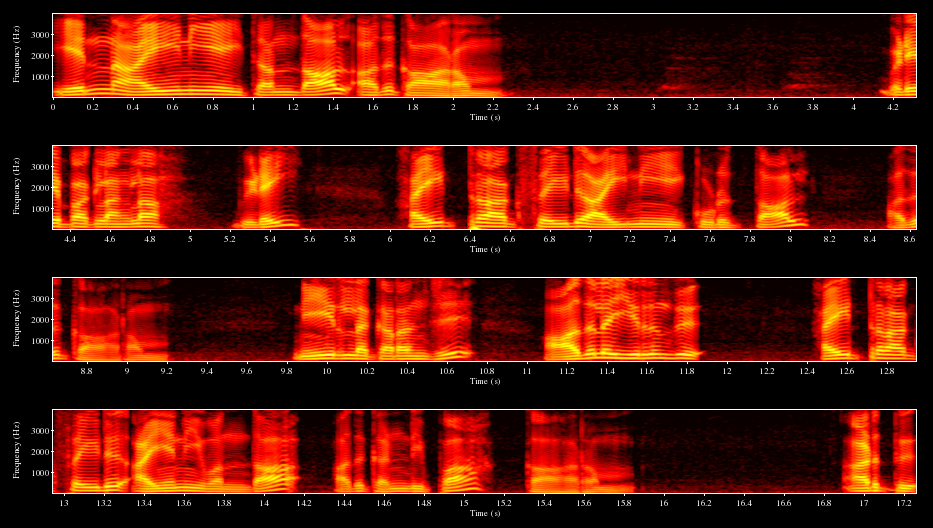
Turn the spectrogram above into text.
என்ன அயனியை தந்தால் அது காரம்? விடையை பார்க்கலாங்களா? விடை ஹைட்ராக்சைடு அயனியை கொடுத்தால் அது காரம். நீரில் கரைஞ்சி அதில் இருந்து ஹைட்ராக்சைடு அயனி வந்தால் அது கண்டிப்பாக காரம். அடுத்து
